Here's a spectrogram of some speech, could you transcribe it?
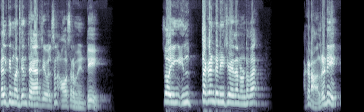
కల్తీ మద్యం తయారు చేయవలసిన అవసరం ఏంటి? సో ఇం- ఇంతకంటే నీచం ఏదైనా ఉంటుందా? అక్కడ ఆల్రెడీ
